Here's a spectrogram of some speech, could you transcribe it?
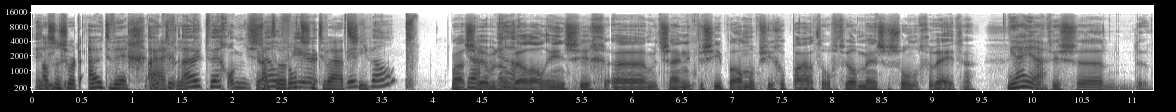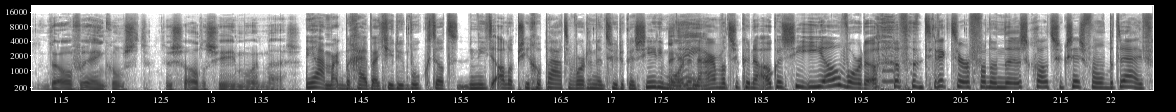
En Als een soort uitweg Uit een eigenlijk. uitweg om jezelf Uit een weer... rotsituatie. Weet je wel? Maar ze Ja. hebben dan Ja. wel al in zich, eh, het zijn in principe allemaal psychopaten, oftewel mensen zonder geweten. Ja, ja. Het is eh, de, de overeenkomst tussen alle seriemoordenaars. Ja, maar ik begrijp uit jullie boek dat niet alle psychopaten worden natuurlijk een seriemoordenaar. Want ze kunnen ook een CEO worden of een directeur van een eh, groot succesvol bedrijf.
